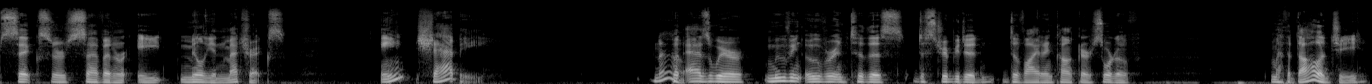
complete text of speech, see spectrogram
six or seven or eight million metrics ain't shabby. No, But as we're moving over into this distributed divide and conquer sort of methodology,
